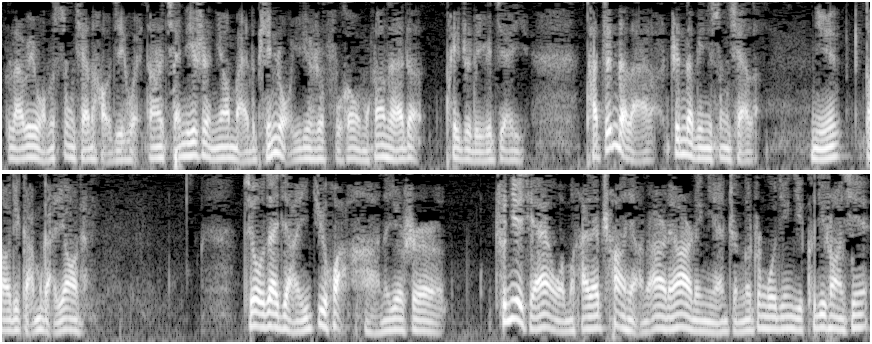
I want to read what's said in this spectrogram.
来为我们送钱的好机会。当然前提是你要买的品种一定是符合我们刚才的配置的一个建议。他真的来了，真的给你送钱了，您到底敢不敢要呢？最后再讲一句话哈，那就是春节前我们还在畅想着二零二零年整个中国经济科技创新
